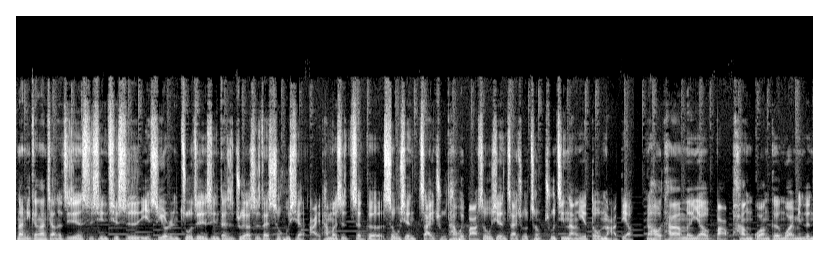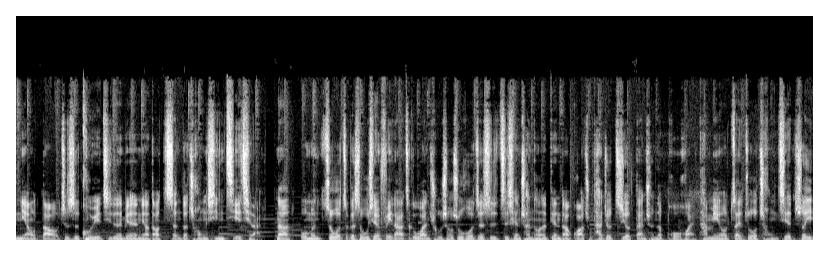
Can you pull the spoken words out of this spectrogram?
那你刚刚讲的这件事情，其实也是有人做这件事情，但是主要是在射物腺癌，他们是整个射物腺摘除，他会把射物腺摘除，从除精囊也都拿掉，然后他们要把膀胱跟外面的尿道。就是括约肌的那边的尿道，整个重新接起来。那我们做这个射物腺肥大这个弯除手术，或者是之前传统的电刀刮除，它就只有单纯的破坏，它没有在做重建，所以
